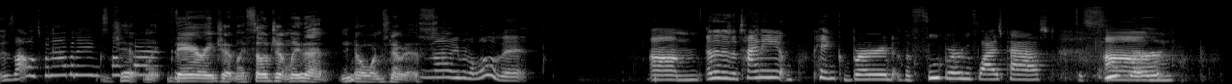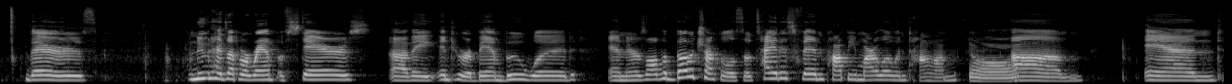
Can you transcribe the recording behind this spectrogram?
"Is that what's been happening so Gently, far?" 'Cause very gently, so gently that no one's noticed. Not even a little bit. Um, and then there's a tiny pink bird, the Fwooper, who flies past. Super. Um, there's Newt heads up a ramp of stairs. Uh, they enter a bamboo wood, and there's all the bowtruckles. So Titus, Finn, Poppy, Marlowe, and Tom. Aw. Um, and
